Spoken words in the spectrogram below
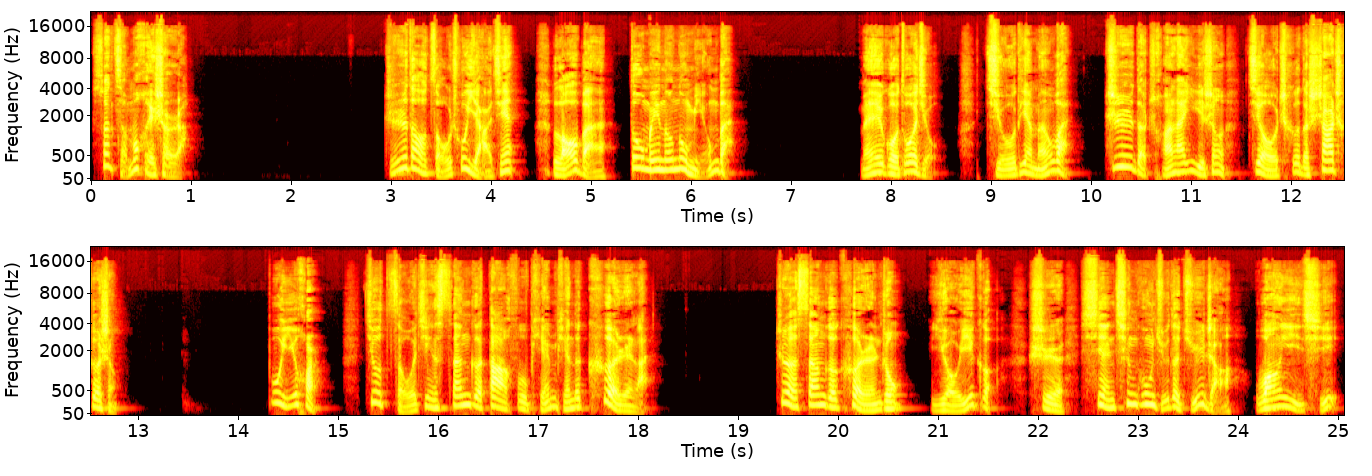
算怎么回事啊？直到走出雅间，老板。都没能弄明白。没过多久，酒店门外“吱”的传来一声轿车的刹车声。不一会儿，就走进三个大腹便便的客人来。这三个客人中有一个是县清宫局的局长汪义奇，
